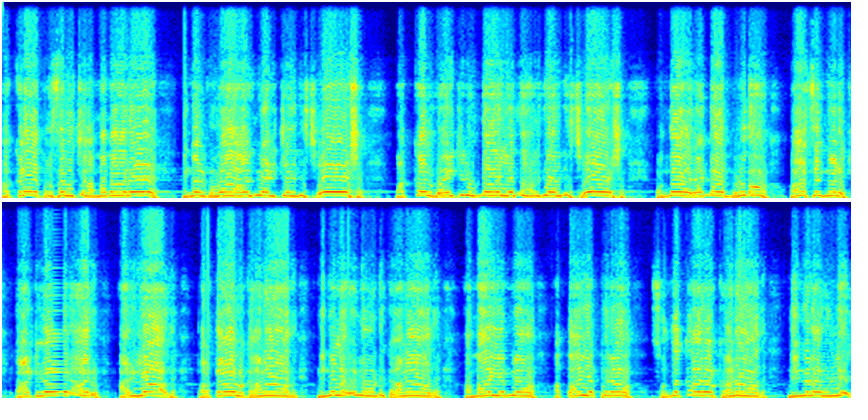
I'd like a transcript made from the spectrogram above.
മക്കളെ പ്രസവിച്ച അമ്മമാരെ നിങ്ങൾ വിവാഹം കഴിച്ചതിന് ശേഷം മക്കൾ വയറ്റിലുണ്ടായി എന്ന് അറിഞ്ഞതിന് ശേഷം ഒന്നോ രണ്ടോ മൂന്നോ മാസങ്ങളിൽ നാട്ടുകാരും അറിയാതെ ഭർത്താവ് കാണാതെ നിങ്ങളുടെ കണ്ണുകൊണ്ട് കാണാതെ അമ്മായിയമ്മയോ അപ്പായിയപ്പനോ സ്വന്തക്കാരോ കാണാതെ നിങ്ങളുടെ ഉള്ളിൽ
